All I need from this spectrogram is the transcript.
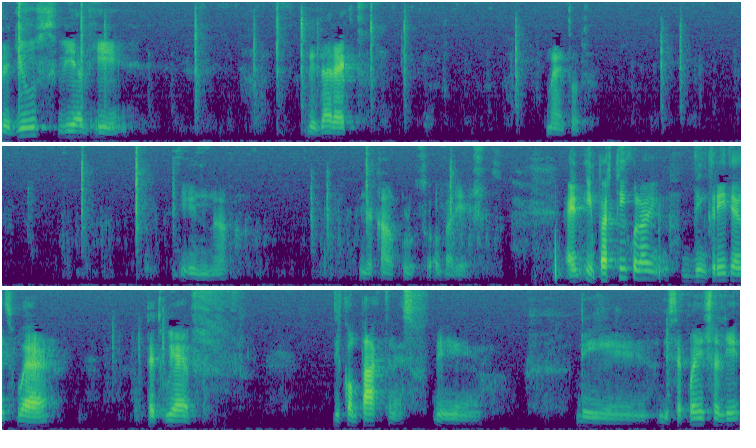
deduced via the, the direct method in, uh, in the calculus of variations. And in particular, the ingredients were that we have the compactness, the the, the sequentially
